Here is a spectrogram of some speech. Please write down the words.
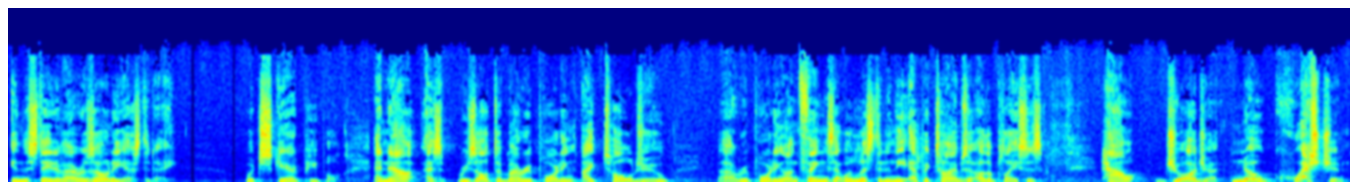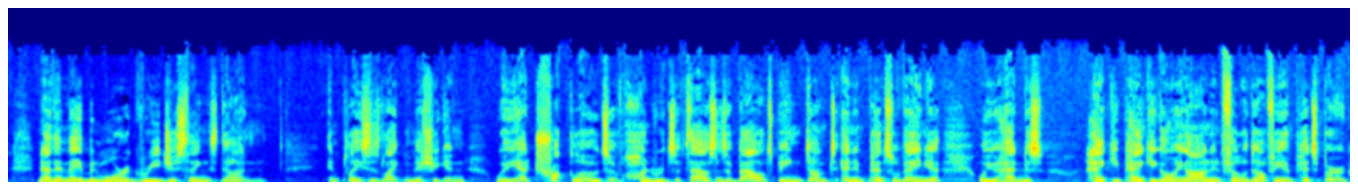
in the state of Arizona yesterday, which scared people. And now, as a result of my reporting, I told you uh, reporting on things that were listed in the Epoch Times and other places, how Georgia, no question. Now, there may have been more egregious things done in places like Michigan, where you had truckloads of hundreds of thousands of ballots being dumped, and in Pennsylvania, where you had this hanky panky going on in Philadelphia and Pittsburgh.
